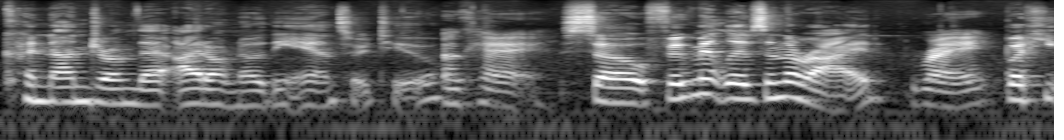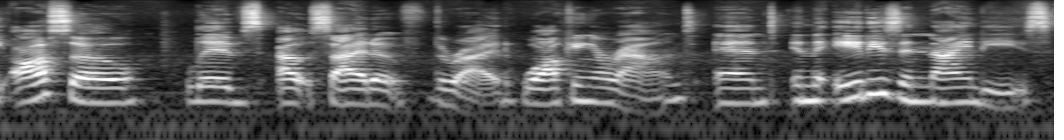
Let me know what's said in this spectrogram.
conundrum that I don't know the answer to. Okay. So Figment lives in the ride, Right. but he also lives outside of the ride, walking around. And in the 80s and 90s,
